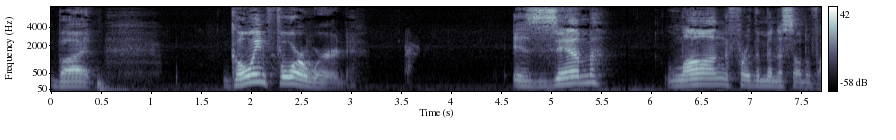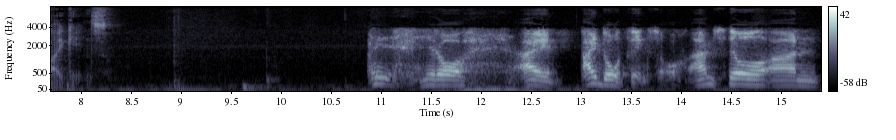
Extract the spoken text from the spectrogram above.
but going forward, is Zim long for the Minnesota Vikings? You know, I I don't think so. I'm still on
